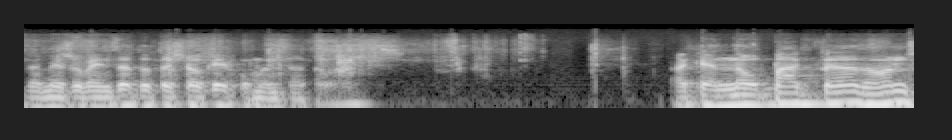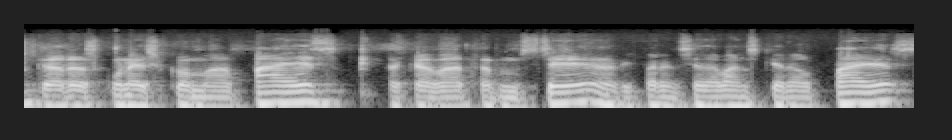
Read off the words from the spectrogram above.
de més o menys de tot això que he comentat abans. Aquest nou pacte, doncs, que ara es coneix com a PAES, acabat amb C, a diferència d'abans que era el PAES,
